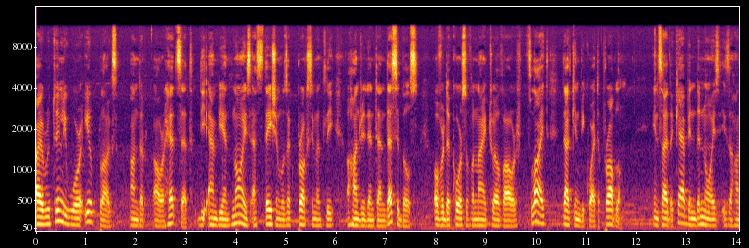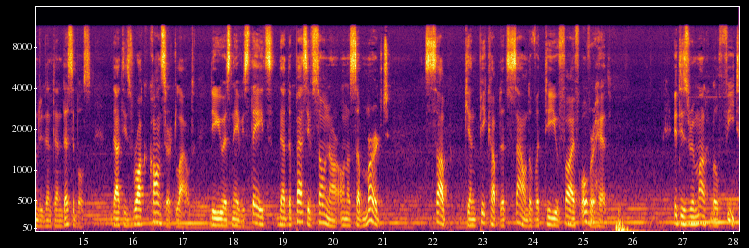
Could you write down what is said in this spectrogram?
I routinely wore earplugs under our headset. The ambient noise at station was approximately 110 decibels. Over the course of a night 12-hour flight, that can be quite a problem. Inside the cabin, the noise is 110 decibels. That is rock concert loud. The US Navy states that the passive sonar on a submerged sub can pick up the sound of a Tu-5 overhead. It is remarkable feat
